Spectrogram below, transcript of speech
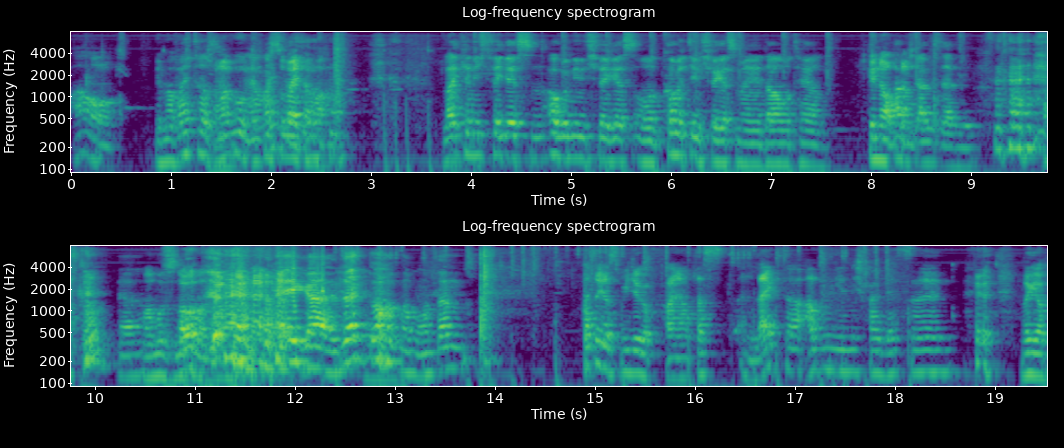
Wow, Immer weiter schon mal so. gut, Ja, dann musst du weiter. weitermachen. Like nicht vergessen, abonnieren nicht vergessen und kommentieren nicht vergessen, meine Damen und Herren. Genau, Hab dann, ich alles erwähnt. hast du? Ja. Man muss es Oh. nochmal sagen. Egal, sag doch noch und dann. Falls euch das Video gefallen hat, lasst ein Like da, abonnieren nicht vergessen. Wirklich auch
